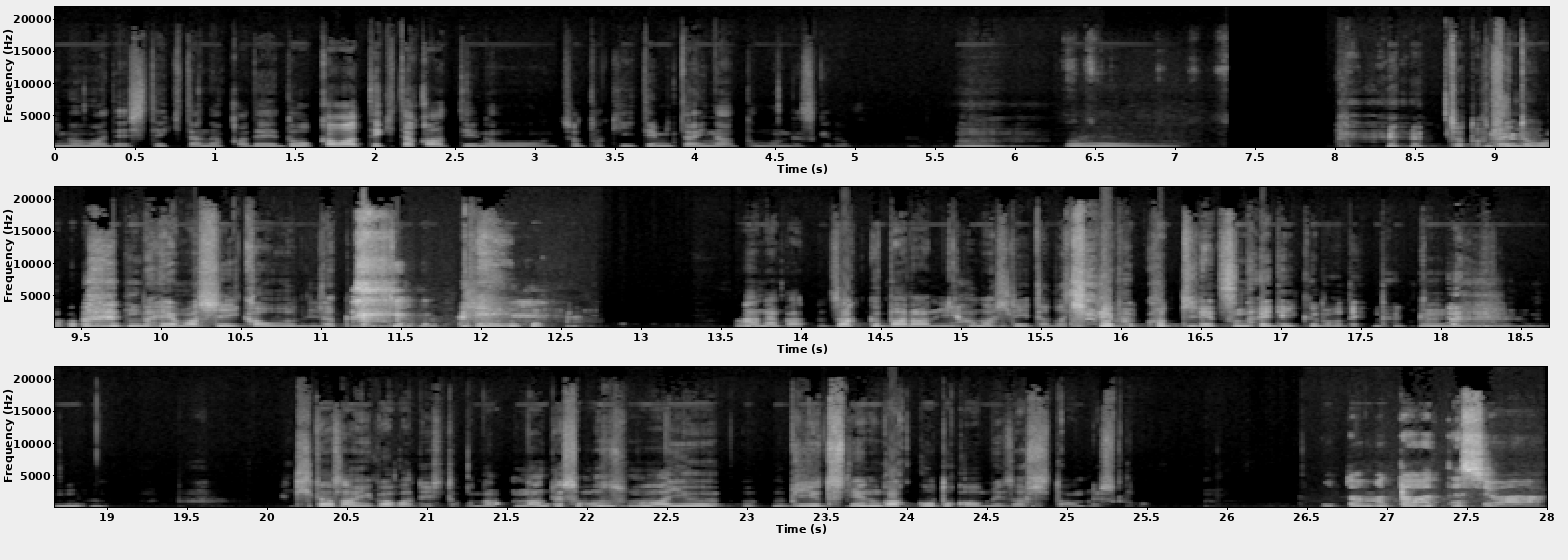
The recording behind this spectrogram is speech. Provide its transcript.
今までしてきた中で、どう変わってきたかっていうのをちょっと聞いてみたいなと思うんですけど。うん。うん。ちょっと二人とも 悩ましい顔になってますけど。まあなんか、ざっくばらんに話していただければ、こっちで繋いでいくので。うんうんうんうん北さんいかがでしたか？ななんでそもそもああいう美術系の学校とかを目指したんですか？もともと私は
